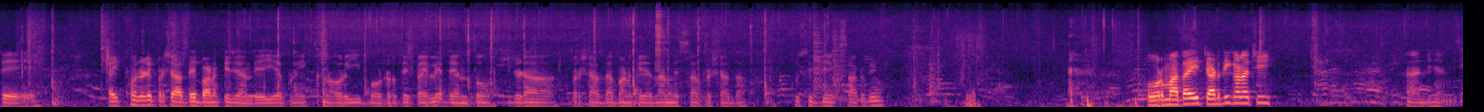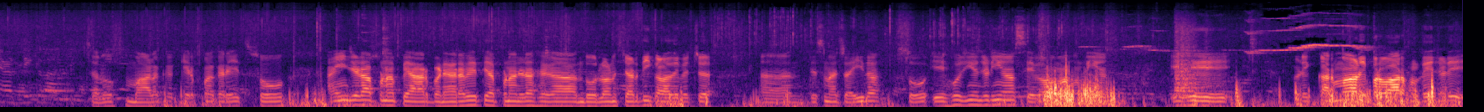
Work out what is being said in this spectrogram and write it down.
ਤੇ ਇੱਥੋਂ ਜਿਹੜੇ ਪ੍ਰਸ਼ਾਦੇ ਬਣ ਕੇ ਜਾਂਦੇ ਆ ਜੀ, ਆਪਣੀ ਖਨੌਰੀ ਬਾਰਡਰ ਤੇ ਪਹਿਲੇ ਦਿਨ ਤੋਂ ਜਿਹੜਾ ਪ੍ਰਸ਼ਾਦਾ ਬਣ ਕੇ ਜਾਂਦਾ, ਮਿੱਸਾ ਪ੍ਰਸ਼ਾਦਾ, ਤੁਸੀਂ ਦੇਖ ਸਕਦੇ ਹੋ। ਹੋਰ ਮਾਤਾ ਜੀ, ਚੜ੍ਹਦੀ ਕਲਾ ਚ ਹੀ ਹਾਂਜੀ ਹਾਂਜੀ। ਚਲੋ ਮਾਲਕ ਕਿਰਪਾ ਕਰੇ। ਸੋ ਐਂ ਜਿਹੜਾ ਆਪਣਾ ਪਿਆਰ ਬਣਿਆ ਰਵੇ ਤੇ ਆਪਣਾ ਜਿਹੜਾ ਹੈਗਾ ਅੰਦੋਲਨ ਚੜ੍ਹਦੀ ਕਲਾ ਦੇ ਵਿੱਚ ਅਹ, ਦਿਸਣਾ ਚਾਹੀਦਾ। ਸੋ ਇਹੋ ਜੀਆਂ ਜਿਹੜੀਆਂ ਸੇਵਾਵਾਂ ਹੁੰਦੀਆਂ ਇਹ ਜਿਹੜੇ ਕਰਮਾਂ ਵਾਲੇ ਪਰਿਵਾਰ ਹੁੰਦੇ ਜਿਹੜੇ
